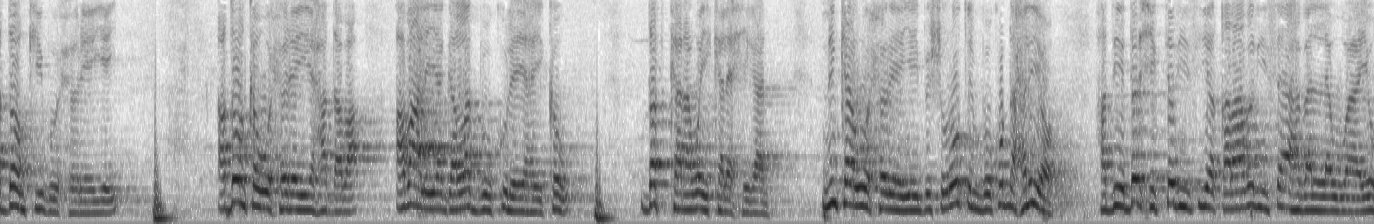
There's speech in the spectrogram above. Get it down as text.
addoonkiibuu xoreeyey. Addoonka uu xoreeyey haddaba abaal iyo gallad buu ku leeyahay kow. Dadkana way kala xigaan. Ninka uu xoreeyey bishuruuطin buu ku dhaxliyo haddii dad xigtadiisa iyo qaraabadiisa ahba la waayo.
